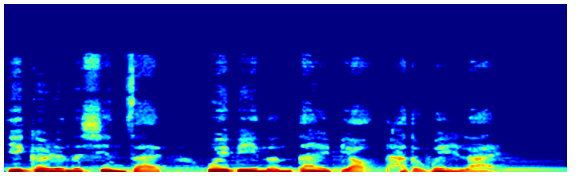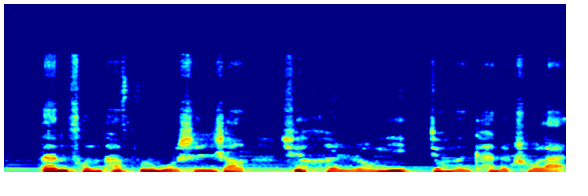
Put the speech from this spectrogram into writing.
一个人的现在未必能代表他的未来，但从他父母身上却很容易就能看得出来。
